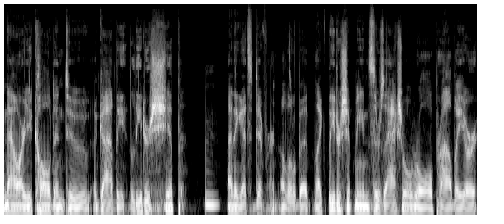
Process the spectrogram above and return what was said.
Now, are you called into a godly leadership? I think that's different a little bit. Like leadership means there's an actual role, probably, or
